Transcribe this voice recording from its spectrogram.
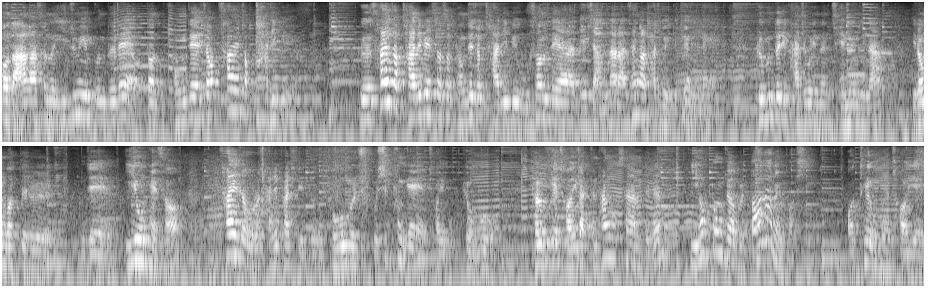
더 나아가서는 이주민분들의 어떤 경제적 사회적 자립이에요. 그 사회적 자립에 있어서 경제적 자립이 우선돼야 되지 않나라는 생각을 가지고 있기 때문에 그분들이 가지고 있는 재능이나 이런 것들을 이제 이용해서 사회적으로 자립할 수 있도록 도움을 주고 싶은 게 저희 목표고 결국에 저희 같은 한국 사람들은 이 협동조합을 떠나는 것이 어떻게 보면 저희의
